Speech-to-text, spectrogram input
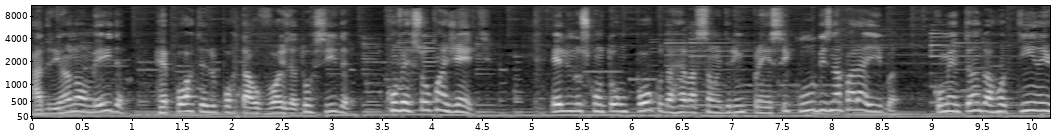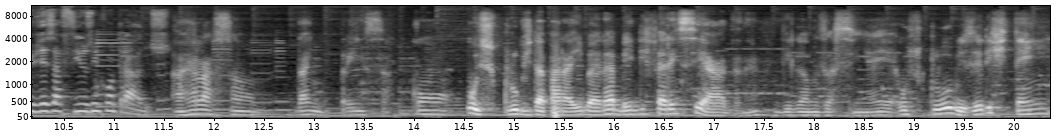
Adriano Almeida, repórter do portal Voz da Torcida, conversou com a gente. Ele nos contou um pouco da relação entre imprensa e clubes na Paraíba, comentando a rotina e os desafios encontrados. A relação da imprensa com os clubes da Paraíba era bem diferenciada, né? Digamos assim. Os clubes eles têm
